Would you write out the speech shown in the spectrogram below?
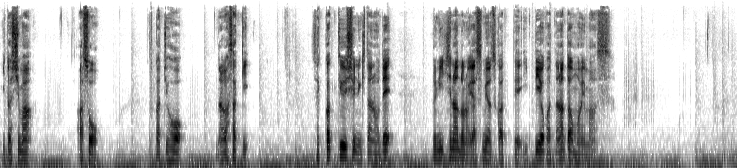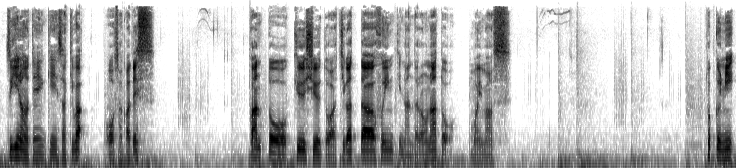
糸島、阿蘇、高千穂、長崎。せっかく九州に来たので、土日などの休みを使って行ってよかったなと思います。次の転勤先は大阪です。関東、九州とは違った雰囲気なんだろうなと思います。特に、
